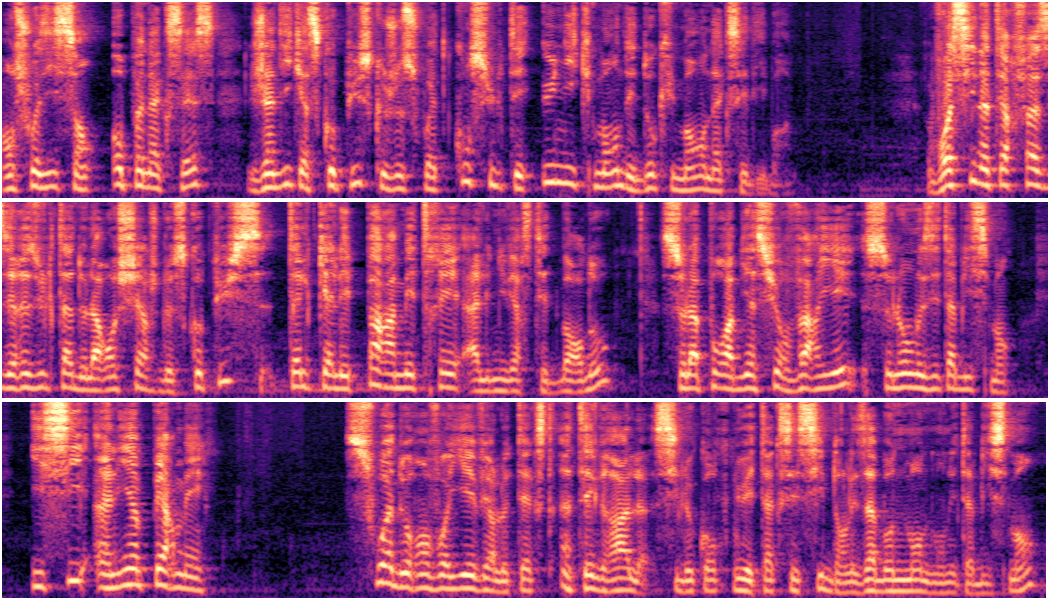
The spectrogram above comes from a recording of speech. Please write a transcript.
En choisissant Open Access, j'indique à Scopus que je souhaite consulter uniquement des documents en accès libre. Voici l'interface des résultats de la recherche de Scopus telle qu'elle est paramétrée à l'Université de Bordeaux. Cela pourra bien sûr varier selon les établissements. Ici, un lien permet soit de renvoyer vers le texte intégral si le contenu est accessible dans les abonnements de mon établissement,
